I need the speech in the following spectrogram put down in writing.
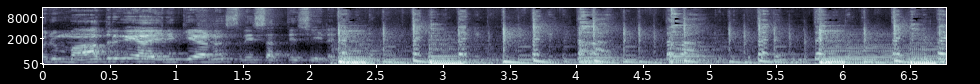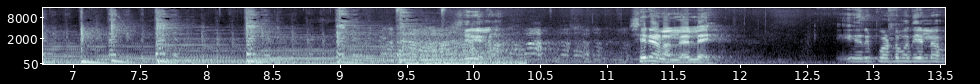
ഒരു മാതൃകയായിരിക്കുകയാണ് ശ്രീ സത്യശീലൻ. ശരിയല്ല. ശരിയാണല്ലോ അല്ലേ? ഈ റിപ്പോർട്ട് മതിയല്ലോ.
